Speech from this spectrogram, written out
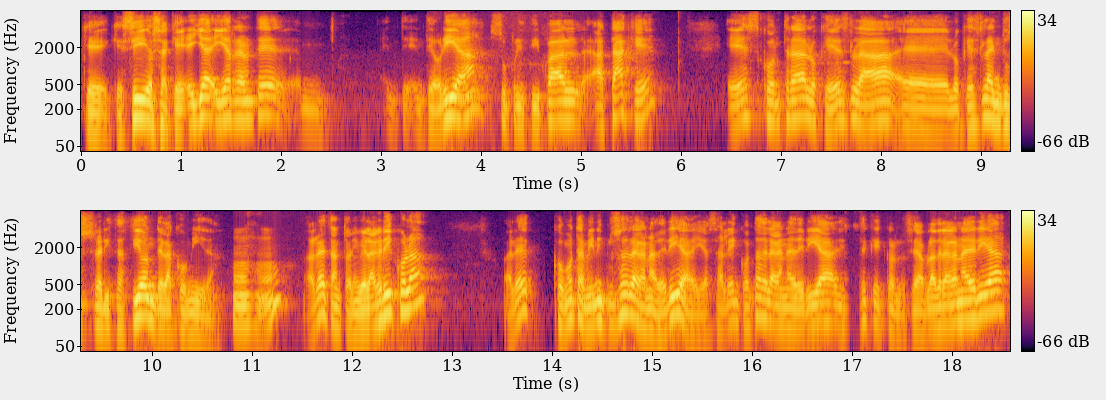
que, sí, o sea, que ella, ella realmente, em, en teoría, su principal ataque es contra lo que es la, eh, lo que es la industrialización de la comida, ¿vale? Tanto a nivel agrícola, ¿vale? Como también incluso de la ganadería. Ya sale en contra de la ganadería, dice que cuando se habla de la ganadería,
